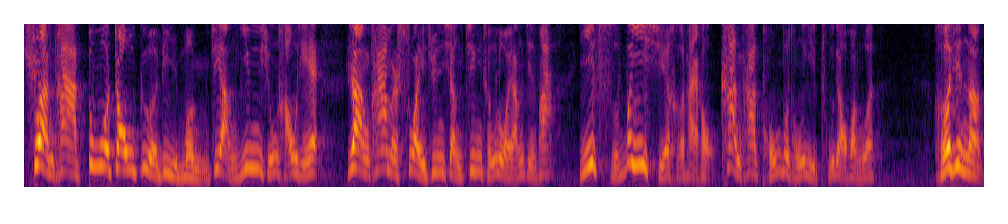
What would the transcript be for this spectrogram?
劝他多招各地猛将、英雄豪杰，让他们率军向京城洛阳进发。以此威胁何太后，看他同不同意除掉宦官。何进呢，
